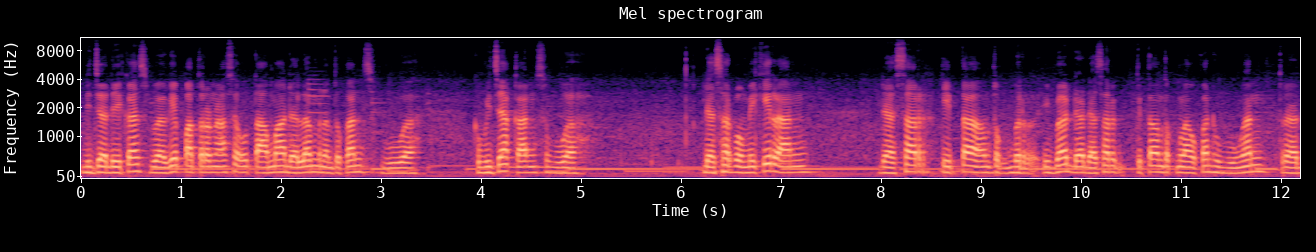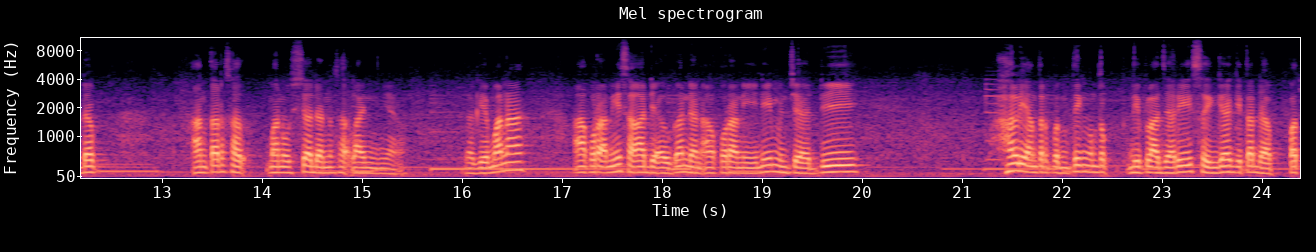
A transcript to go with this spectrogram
dijadikan sebagai patronase utama dalam menentukan sebuah kebijakan, sebuah dasar pemikiran, dasar kita untuk beribadah, dasar kita untuk melakukan hubungan terhadap antar manusia dan lainnya. Bagaimana Al-Quran ini sangat diagukan dan Al-Quran ini menjadi hal yang terpenting untuk dipelajari sehingga kita dapat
